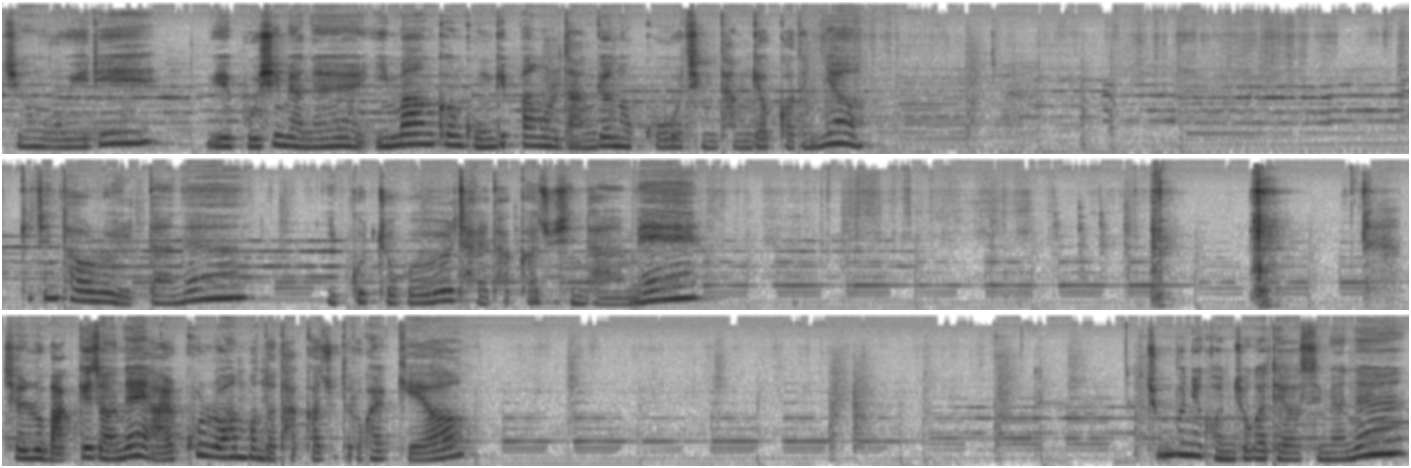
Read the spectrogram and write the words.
지금 오일이 위에 보시면은 이만큼 공기방울 남겨놓고 지금 담겼거든요. 키친타올로 일단은 입구 쪽을 잘 닦아주신 다음에 젤로 맞기 전에 알콜로 한 번 더 닦아주도록 할게요. 건조가 되었으면은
